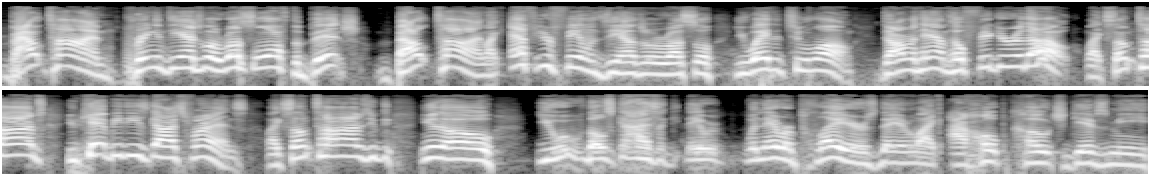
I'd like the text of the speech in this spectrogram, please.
about time. Bringing D'Angelo Russell off the bench. About time. Like F your feelings, D'Angelo Russell. You waited too long. Darvin Ham, he'll figure it out. Like sometimes you can't be these guys' friends. Like sometimes you you know, you those guys like they were when they were players, they were like, I hope coach gives me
